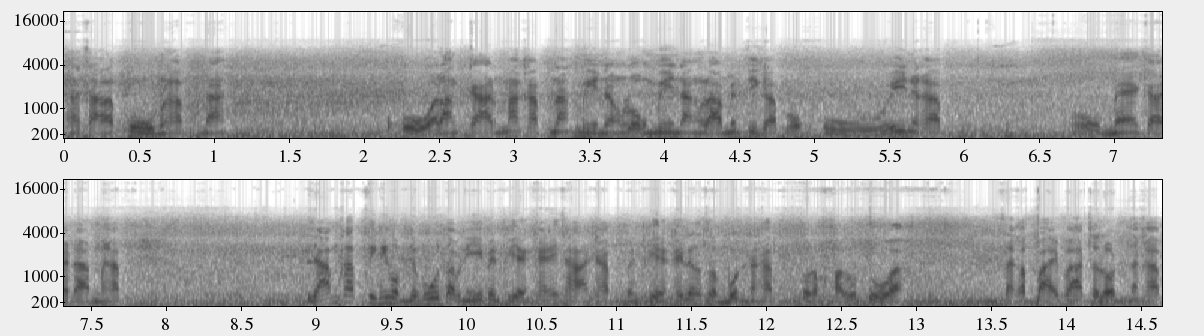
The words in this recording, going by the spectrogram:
นะสารภูมินะครับนะโอ้โหอลังการมากครับนะ มีนางลงมีนางรำไม่สิครับโอ้โหนะครับ โอ้แม่กายดำนะครับย้ำครับสิ่งที่ผมจะพูดตอนนี้เป็นเพียงแค่นิทานครับเป็นเพียงแค่เรื่องสมมตินะครับตัวละครทุกตัว ใส่เข้าไปเพื่ออรรถรสนะครับ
